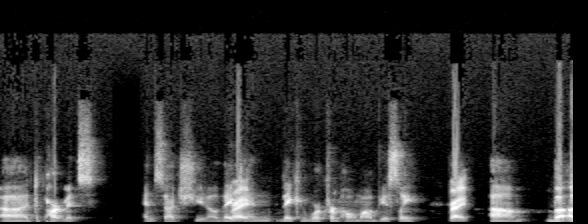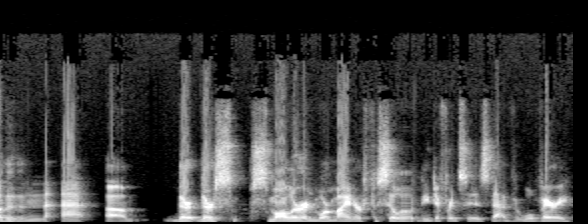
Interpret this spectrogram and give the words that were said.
uh, departments and such. You know, they Right. can they can work from home, obviously. Right. Um, but other than that, um, there there's smaller and more minor facility differences that will vary.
